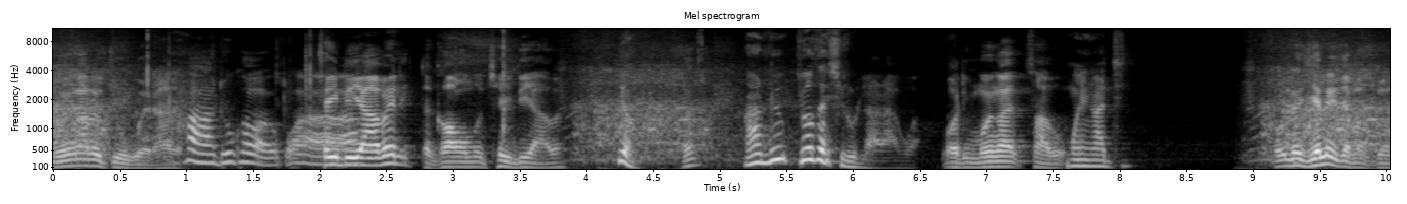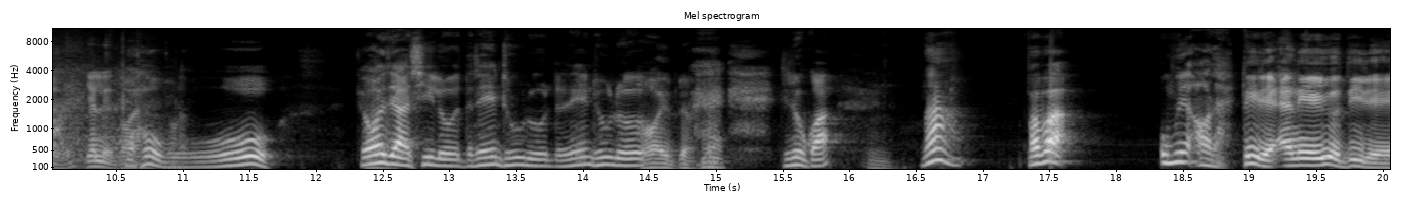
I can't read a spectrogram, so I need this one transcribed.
မွေးကားတော့ကြိုွယ်ထားတယ်ဟာဒုက္ခပါကွာချိန်တရားပဲလေတကောင်ဆိုချိန်တရားပဲပြောငါမျိုးပြောသက်ရှိလို့လာတာကွာဟောဒီမွေးကားစားဖို့ဝင်ငါဟိုလေရက်လေကြမှာပြောတယ်ရက်လေမသွားဟုတ်ဘူးပြောကြရှိလို့တရင်ထူးလို့တရင်ထူးလို့ဟောပြောဟဲ့ဒီလိုကွာอืมငါဘဘဦးမင်းအောင်လိုက်တိတယ်အန်နေယူတိတယ်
